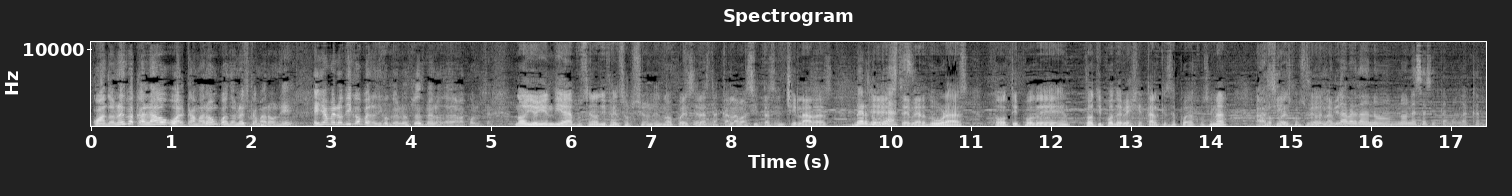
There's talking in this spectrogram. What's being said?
cuando no es bacalao o al camarón cuando no es camarón, ¿eh? Ella me lo dijo, pero dijo que los dos me lo daba a conocer. No, y hoy en día pues tenemos diferentes opciones, ¿no? Puede ser hasta calabacitas enchiladas, Verduras. este, verduras, todo tipo de todo tipo de vegetal que se pueda cocinar, lo puedes es. consumir Sí, en la vida. la verdad no, no necesitamos la carne.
